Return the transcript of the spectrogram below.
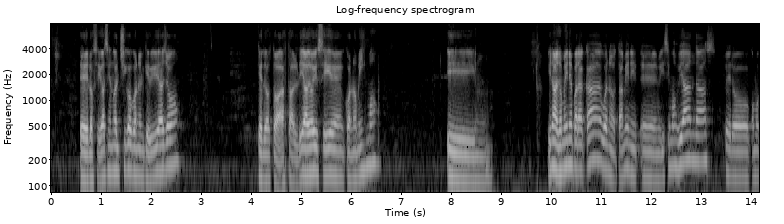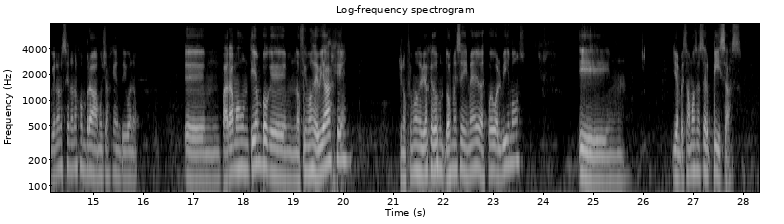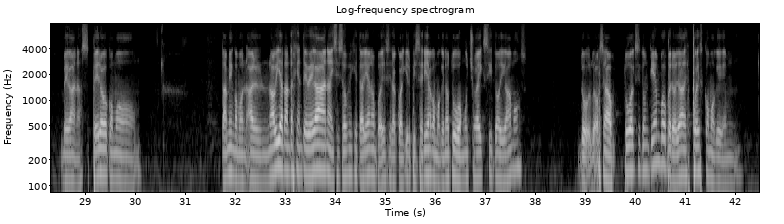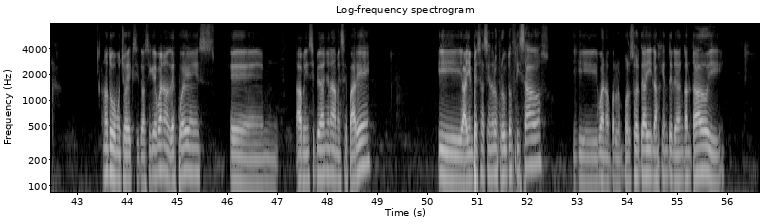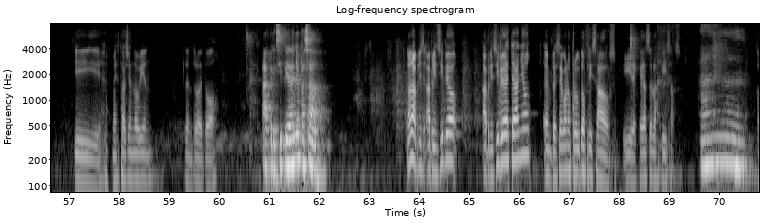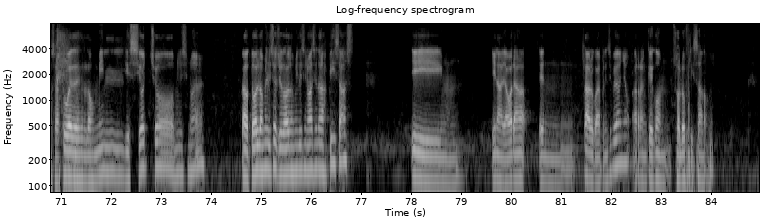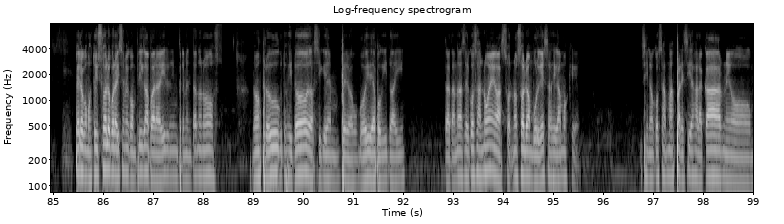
eh, lo siguió haciendo el chico con el que vivía yo, que hasta el día de hoy sigue con lo mismo. Y, y nada, yo me vine para acá, bueno, también eh, hicimos viandas, pero como que no sé, no nos compraba mucha gente. Y bueno, eh, paramos un tiempo que nos fuimos de viaje, que nos fuimos de viaje dos, meses y medio, después volvimos y, empezamos a hacer pizzas veganas, pero como también como al- no había tanta gente vegana y si sos vegetariano podés ir a cualquier pizzería, como que no tuvo mucho éxito, digamos. O sea, tuvo éxito un tiempo, pero ya después como que mm, no tuvo mucho éxito. Así que bueno, después eh, a principio de año nada, me separé y ahí empecé haciendo los productos frisados y bueno, por, por suerte ahí la gente le ha encantado y, y me está yendo bien dentro de todo. A principio del año pasado. No, no, a, prin- a principio, a principio de este año empecé con los productos frisados y dejé de hacer las pizzas. Ah, O sea, estuve desde el 2018, 2019. Claro, todo el 2018, todo el 2019 haciendo las pizzas. Y, y nada, y ahora, en, claro, al principio de año arranqué con solo frisados. Pero como estoy solo, por ahí se me complica para ir implementando nuevos, nuevos productos y todo. Así que, pero voy de a poquito ahí, tratando de hacer cosas nuevas, no solo hamburguesas, digamos que, sino cosas más parecidas a la carne o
